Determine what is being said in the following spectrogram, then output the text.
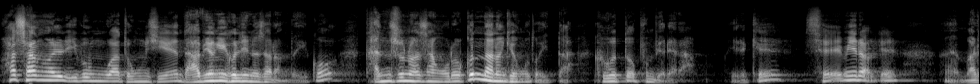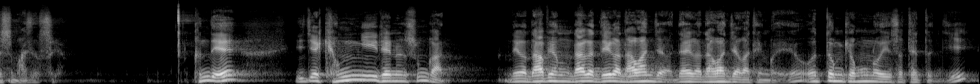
화상을 입음과 동시에 나병이 걸리는 사람도 있고 단순 화상으로 끝나는 경우도 있다. 그것도 분별해라. 이렇게 세밀하게 말씀하셨어요. 근데 이제 격리되는 순간 내가 나병 나가 내가 나 환자 내가 나 환자가 된 거예요. 어떤 경로에서 됐든지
